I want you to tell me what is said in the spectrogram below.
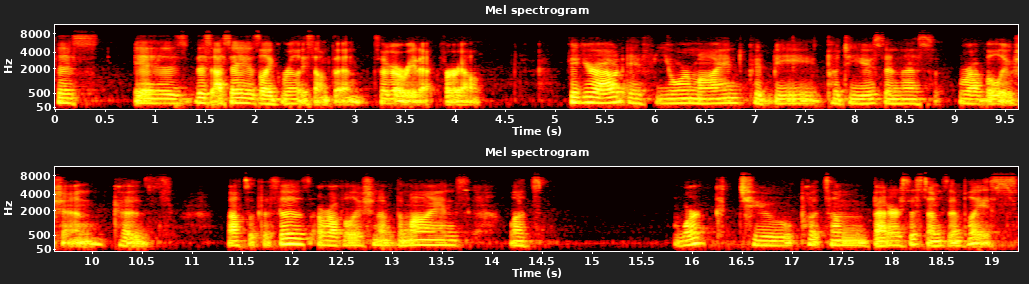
this is this essay is like really something. So go read it for real. Figure out if your mind could be put to use in this revolution because that's what this is a revolution of the minds. Let's work to put some better systems in place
